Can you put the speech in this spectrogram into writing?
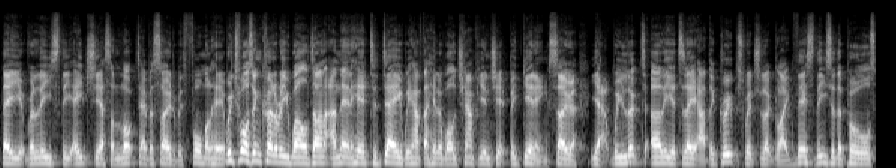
They released the the HCS Unlocked episode with Formal here, which was incredibly well done. And then here today, we have the Halo World Championship beginning. So, yeah, we looked earlier today at the groups, which looked like this. These are the pools.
